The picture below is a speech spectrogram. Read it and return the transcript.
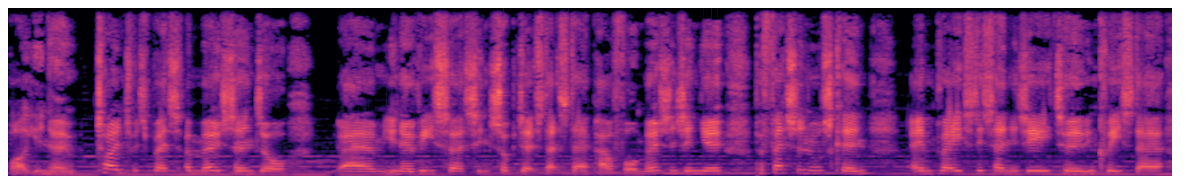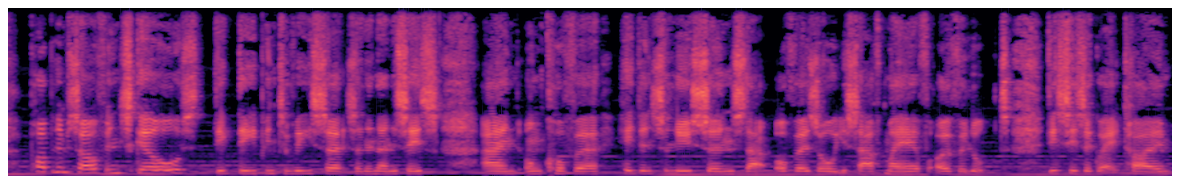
while, you know, trying to express emotions or um, you know, researching subjects that stir powerful emotions in you. Professionals can embrace this energy to increase their problem solving skills, dig deep into research and analysis, and uncover hidden solutions that others or yourself may have overlooked. This is a great time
